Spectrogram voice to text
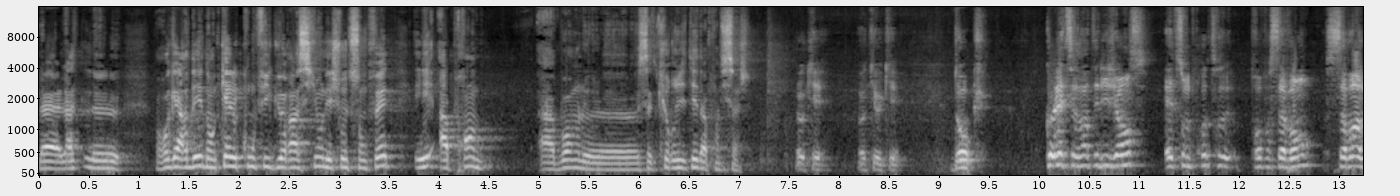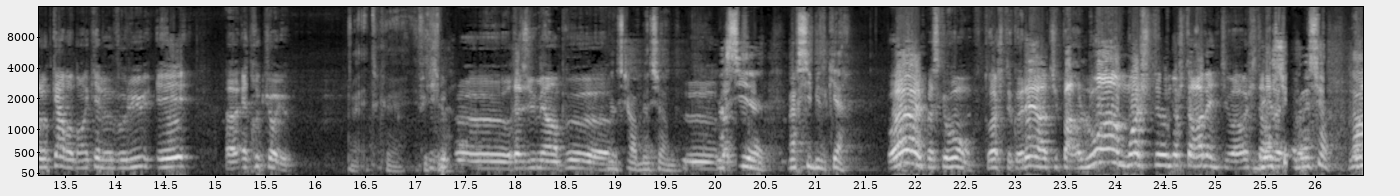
le, regarder dans quelle configuration les choses sont faites et apprendre à avoir cette curiosité d'apprentissage. Ok, ok, ok. Donc, connaître ses intelligences, être son propre, propre savant, savoir le cadre dans lequel on évolue et euh, être curieux. Ouais, être curieux si je peux résumer un peu. Euh, bien sûr, bien sûr. Euh, merci, merci Bilker. Ouais, parce que bon, toi je te connais, hein, tu pars loin, moi je te, moi, je te ramène, tu vois. je te bien sûr, bien sûr. Non,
